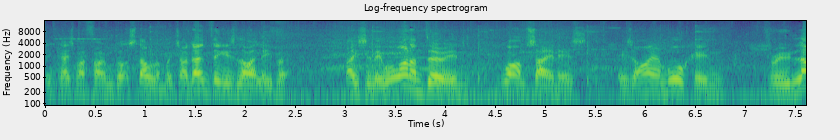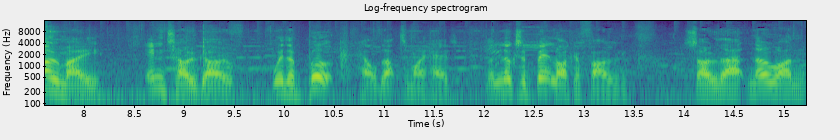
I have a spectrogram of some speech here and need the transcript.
in case my phone got stolen, which I don't think is likely. But basically, well, what I'm doing, what I'm saying is, is I am walking through Lome in Togo with a book held up to my head that looks a bit like a phone, so that no one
